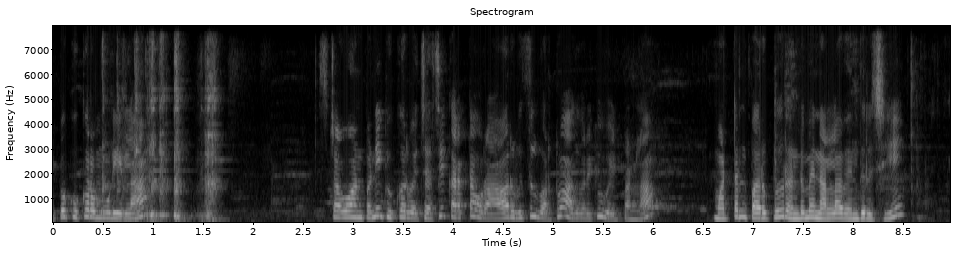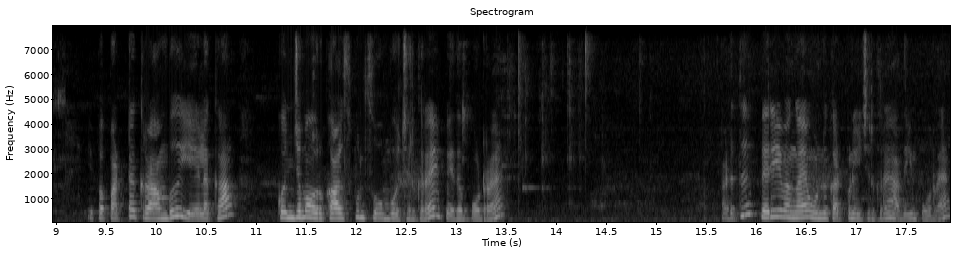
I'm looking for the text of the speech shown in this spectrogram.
இப்போ குக்கரை மூடிடலாம். ஸ்டவ் ஆன் பண்ணி குக்கர் வச்சாச்சு. கரெக்டாக ஒரு ஆறு விசில் வரட்டும். அது வரைக்கும் வெயிட் பண்ணலாம். மட்டன் பருப்பு ரெண்டுமே நல்லா வெந்துருச்சு. இப்போ பட்டை கிராம்பு ஏலக்காய் கொஞ்சமாக ஒரு கால் ஸ்பூன் சோம்பு வச்சுருக்கிறேன். இப்போ இதை போடுறேன். அடுத்து பெரிய வெங்காயம் ஒன்று கட் பண்ணி வச்சுருக்கிறேன். அதையும் போடுறேன்.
